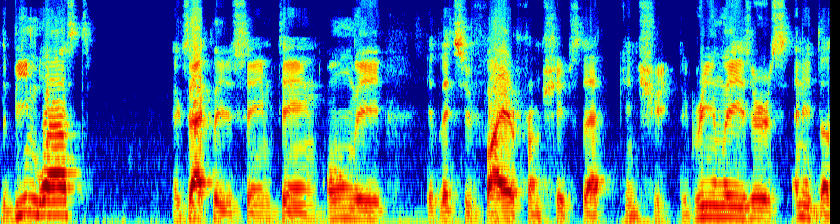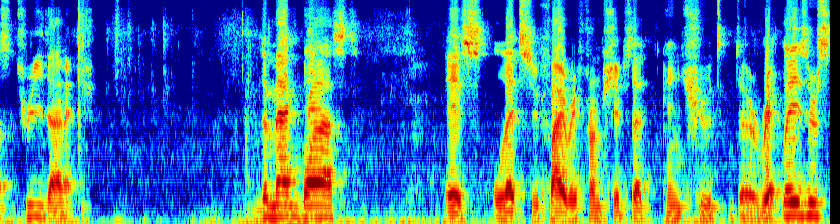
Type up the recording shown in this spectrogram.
The beam blast, exactly the same thing, only it lets you fire from ships that can shoot the green lasers and it does 3 damage. The mag blast is lets you fire it from ships that can shoot the red lasers,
